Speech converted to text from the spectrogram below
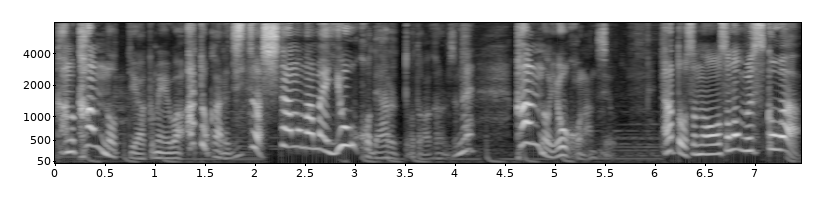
あの菅野っていう役名は後から実は下の名前陽子であるってことが分かるんですよね。菅野陽子なんですよ。あとそのその息子は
